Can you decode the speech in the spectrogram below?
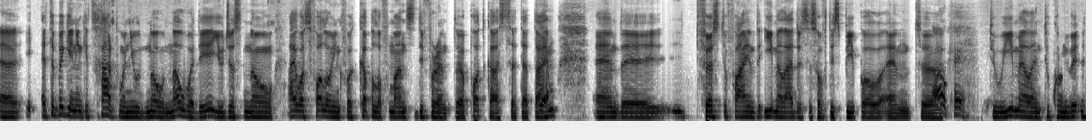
uh, at the beginning it's hard when you know nobody. You just know i was following for a couple of months different uh, podcasts at that time. Yeah. and uh, first to find the email addresses of these people and oh, okay. to email and to convince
